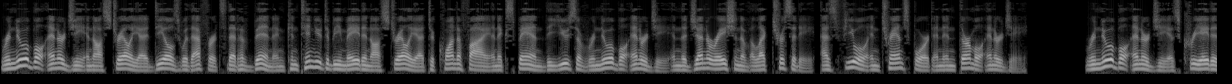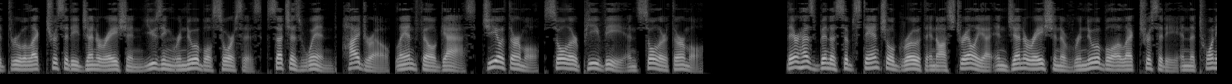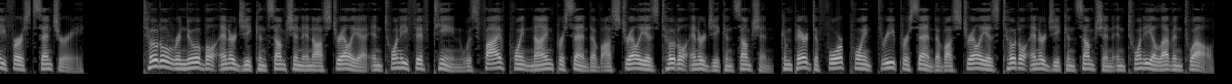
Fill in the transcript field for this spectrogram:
Renewable energy in Australia deals with efforts that have been and continue to be made in Australia to quantify and expand the use of renewable energy in the generation of electricity, as fuel in transport and in thermal energy. Renewable energy is created through electricity generation using renewable sources, such as wind, hydro, landfill gas, geothermal, solar PV and solar thermal. There has been a substantial growth in Australia in generation of renewable electricity in the 21st century. Total renewable energy consumption in Australia in 2015 was 5.9% of Australia's total energy consumption, compared to 4.3% of Australia's total energy consumption in 2011-12.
